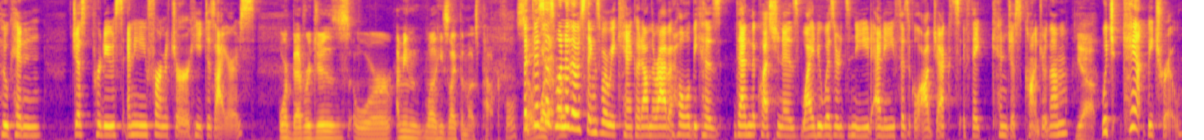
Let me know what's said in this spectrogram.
who can just produce any furniture he desires. or beverages, or I mean, well, he's like the most powerful. So But this is one of those things where we can't go down the rabbit hole because then the question is why do wizards need any physical objects if they can just conjure them? yeah, Which can't be true.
